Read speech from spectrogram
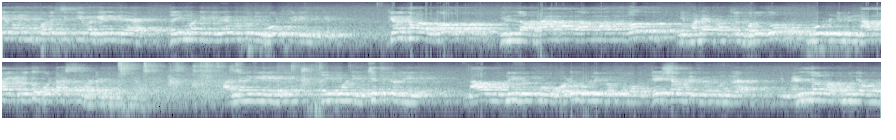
ಏನು? ನಿಮ್ಮ ಪರಿಸ್ಥಿತಿ ಇವಾಗ ಏನಿದೆ? ದಯಮಾಡಿ ನೀವು ಹೇಳ್ಬಿಟ್ಟು ನೀವು ಓಟ್ ಕೇಳಿ ಅಂತ ಕೇಳಿ. ಕೇಳ್ತಾರ ಅವರು? ಇಲ್ಲ, ರಾಮ ರಾಮ ಅನ್ನೋದು ನಿಮ್ಮ ಮನೆ ಬಾಗಿಲು ಬರೋದು, ಮೂರು ನಿಮಗೆ ನಾಮ ಇಟ್ಟೋದು ಓಟ್ ಹಾಕ್ಸ್ಕೊಂಡು ಹಂಗಾಗಿ ದಯಮಾಡಿ ಎಚ್ಚೆತ್ಕೊಳ್ಳಿ. ನಾವು ಉಳಿಬೇಕು ಒಡಗು ಉಳಿಬೇಕು, ದೇಶ ಉಳಿಬೇಕು ಅಂದ್ರೆ ನಿಮ್ಮೆಲ್ಲರೂ ಅಮೂಲ್ಯವಾದ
